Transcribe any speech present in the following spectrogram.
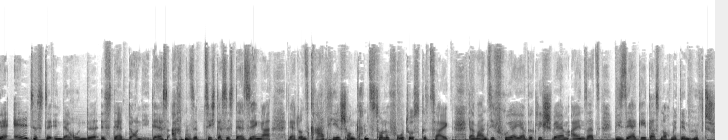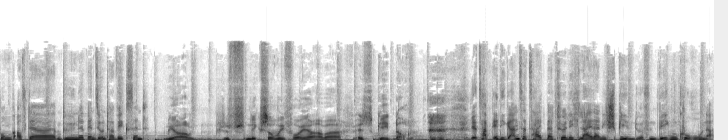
Der älteste in der Runde ist der Donny. Der ist 78, das ist der Sänger. Der hat uns gerade hier schon ganz tolle Fotos gezeigt. Da waren Sie früher ja wirklich schwer im Einsatz. Wie sehr geht das noch mit dem Hüftschwung auf der Bühne, wenn Sie unterwegs sind? Ja, ist nix so wie vorher, aber es geht noch. Jetzt habt ihr die ganze Zeit natürlich leider nicht spielen dürfen, wegen Corona.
